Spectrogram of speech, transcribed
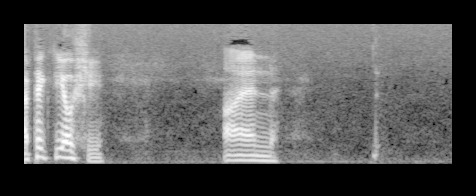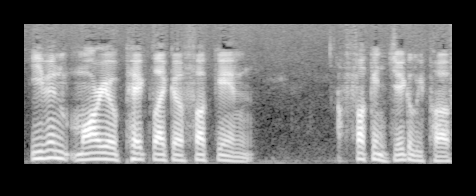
I picked Yoshi, and even Mario picked like a fucking, a fucking Jigglypuff.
